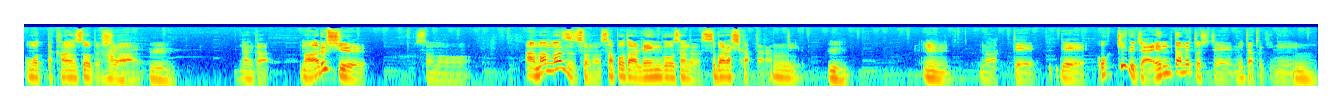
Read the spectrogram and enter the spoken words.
思った感想としては、はいはい。うん。なんか、まあ、ある種そのあままずそのサポーター連合さんとか素晴らしかったなっていう、うん。うん。のあって。で大きくじゃあエンタメとして見た時うに、ん。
